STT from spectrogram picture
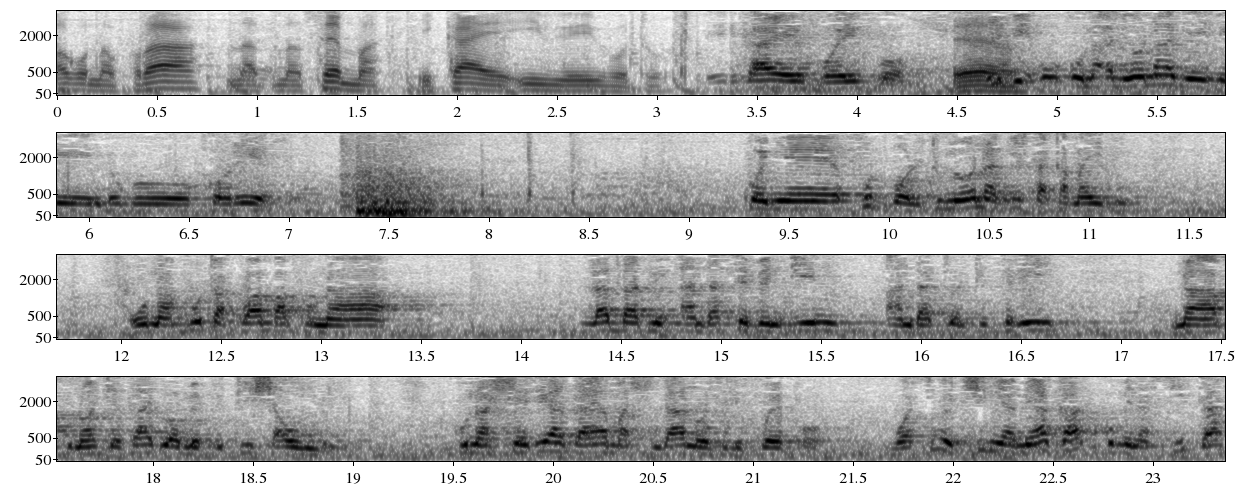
ako na furaha na tunasema ikae hivyo hivyo tu. ikae hivyo hivyo. Yeah. Hivi unalionaje ili ndugu Korir? Kwenye football tumeona visa kama hivi, unakuta kwamba kuna labda ni under 17, under 23 na kuna wachezaji wamepitisha umri. Kuna sheria za haya mashindano zilikuwepo, wasiwe chini ya miaka 16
